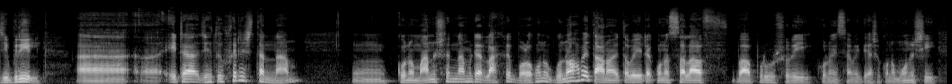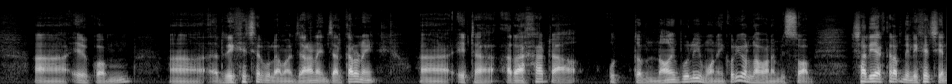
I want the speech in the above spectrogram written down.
জিবরিল এটা যেহেতু ফেরেশতার নাম কোনো মানুষের নাম এটা রাখলে বড় কোনো গুণ হবে তা নয়, তবে এটা কোনো সালাফ বা পূর্বসরী, কোনো ইসলাম ইতিহাসে, কোনো মনীষী এরকম রেখেছেন বলে আমার জানা নেই, যার কারণে এটা রাখাটা উত্তম নয় বলেই মনে করি, আল্লাহ নবী সব সাদি আক্তার আপনি লিখেছেন,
